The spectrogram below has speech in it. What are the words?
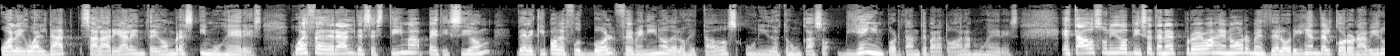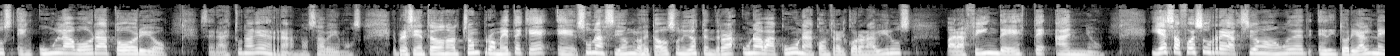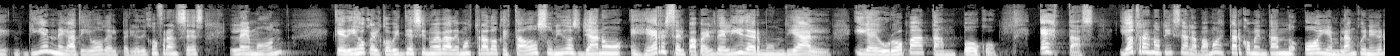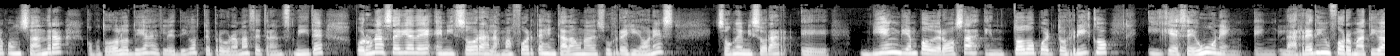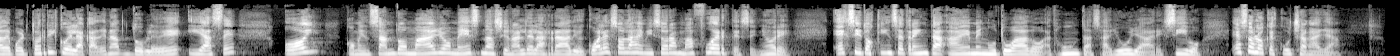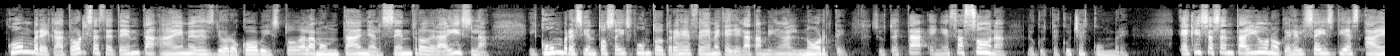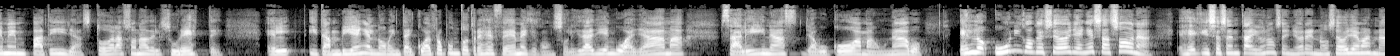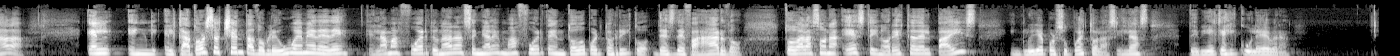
o a la igualdad salarial entre hombres y mujeres. Juez federal desestima petición del equipo de fútbol femenino de los Estados Unidos. Esto es un caso bien importante para todas las mujeres. Estados Unidos dice tener pruebas enormes del origen del coronavirus en un laboratorio. ¿Será esto una guerra? No sabemos. El presidente Donald Trump promete que eh, su nación, los Estados Unidos, tendrá una vacuna contra el coronavirus para fin de este año. Y esa fue su reacción a un editorial bien negativo del periódico francés Le Monde, que dijo que el COVID-19 ha demostrado que Estados Unidos ya no ejerce el papel de líder mundial y Europa tampoco. Estas y otras noticias las vamos a estar comentando hoy en blanco y negro con Sandra. Como todos los días les digo, este programa se transmite por una serie de emisoras, las más fuertes en cada una de sus regiones. Son emisoras eh, bien, bien poderosas en todo Puerto Rico y que se unen en la red informativa de Puerto Rico y la cadena WIAC. Hoy, comenzando mayo, mes nacional de la radio. ¿Y cuáles son las emisoras más fuertes, señores? Éxitos 1530 AM en Utuado, Adjuntas, Ayuya, Arecibo. Eso es lo que escuchan allá. Cumbre 1470 AM desde Orocovis, toda la montaña, el centro de la isla. Y Cumbre 106.3 FM que llega también al norte. Si usted está en esa zona, lo que usted escucha es Cumbre. X61, que es el 610 AM en Patillas, toda la zona del sureste. El, y también el 94.3 FM que consolida allí en Guayama, Salinas, Yabucoa, Maunabo. Es lo único que se oye en esa zona. Es X61, señores, no se oye más nada. El, el 1480 WMDD, que es la más fuerte, una de las señales más fuertes en todo Puerto Rico, desde Fajardo, toda la zona este y noreste del país, incluye por supuesto las islas de Vieques y Culebra.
